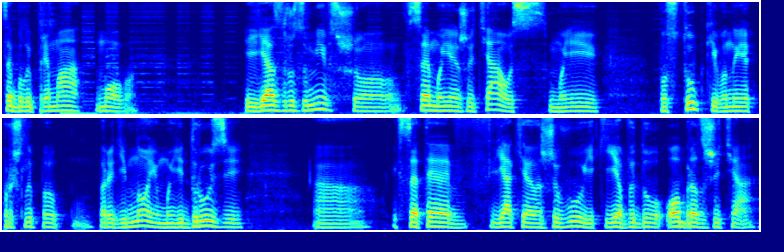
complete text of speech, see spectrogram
Це була пряма мова. І я зрозумів, що все моє життя, ось мої поступки, вони як пройшли переді мною, мої друзі, і все те, як я живу, який я веду образ життя,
